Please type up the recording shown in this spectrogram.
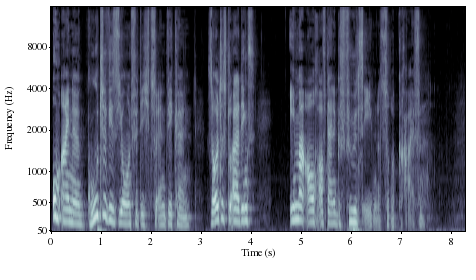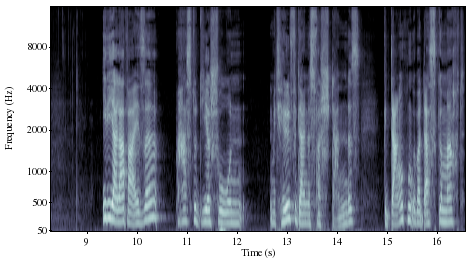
Um eine gute Vision für dich zu entwickeln, solltest du allerdings immer auch auf deine Gefühlsebene zurückgreifen. Idealerweise hast du dir schon mit Hilfe deines Verstandes Gedanken über das gemacht,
